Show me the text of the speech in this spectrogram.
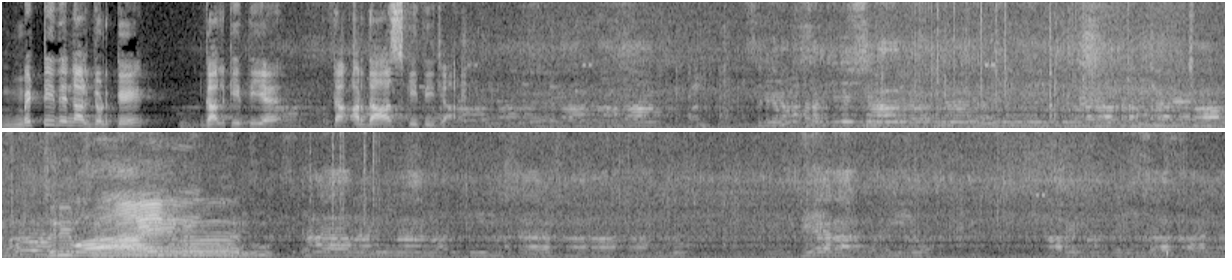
ਮਿੱਟੀ ਦੇ ਨਾਲ ਜੁੜ ਕੇ ਗੱਲ ਕੀਤੀ ਹੈ, ਤਾਂ ਅਰਦਾਸ ਕੀਤੀ ਜਾ ਰਹੀ ਹੈ। ਸ੍ਰੀ ਅੰਮ੍ਰਿਤਸਰ ਜੀ ਦੇ ਇਸ਼ਨਾਨ ਕਰਦੀਆਂ ਝੰਡੇ ਦੀ ਜਿਹੜਾ ਧਰਮ ਦਾ ਛਾਪ ਸ੍ਰੀ ਵਾਹਿਗੁਰੂ ਸਿੱਖਾਂ ਦਾ ਮਨੁਆ ਮਤਿ ਮਸਕਾਰ ਖਾਵਾ ਵਾਹਿਗੁਰੂ ਜੇ ਅਕਾਲ ਕਰੀਓ ਆਪਣੇ ਪੰਥ ਦੇ ਸਦਾ ਸਹਾਈ ਦਾ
